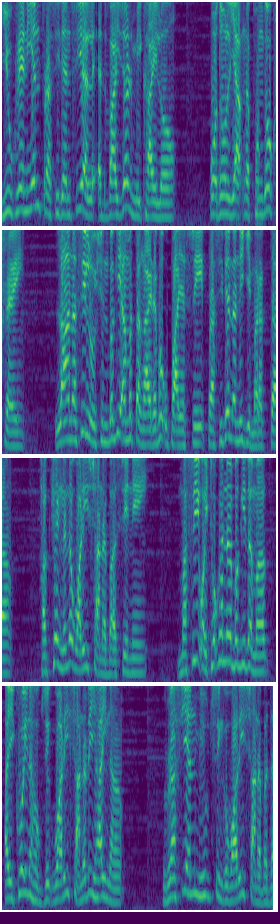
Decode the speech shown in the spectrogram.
यूक्रेनियन प्रेसीडेंशियल एडवाइजर मिखाइलो पोदोल यागना फोंदोख्रे लाना से की उपाय से प्रेसीडेंट अगी मरक्त वारी सानब असीनेदम अखोना हजिक वारी सानरी रशियन म्यूट सिंह वारी सानबद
